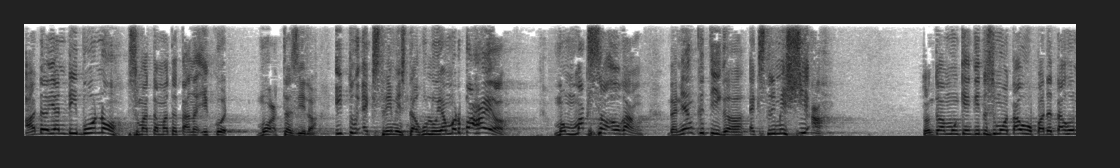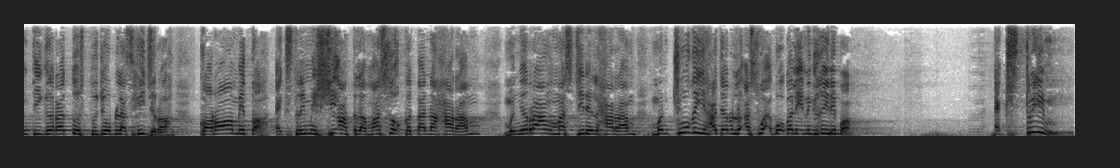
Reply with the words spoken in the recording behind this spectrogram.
Ada yang dibunuh semata-mata tak nak ikut Mu'tazilah. Itu ekstremis dahulu yang berbahaya. Memaksa orang. Dan yang ketiga, ekstremis Syiah. Tuan-tuan mungkin kita semua tahu pada tahun 317 Hijrah, Qaramitah, ekstremis Syiah telah masuk ke tanah haram, menyerang Masjidil Haram, mencuri Hajarul Aswad buat balik negeri mereka. Ekstrim.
